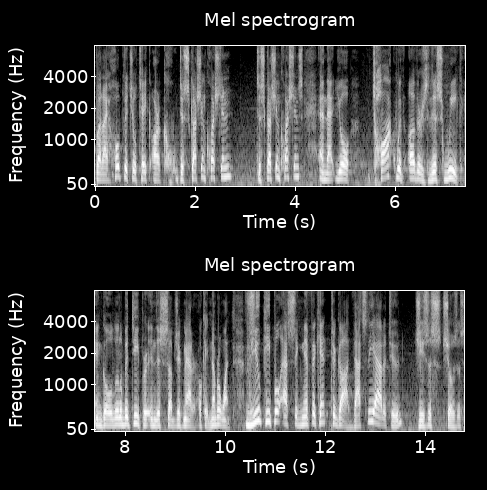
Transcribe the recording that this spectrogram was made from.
but I hope that you'll take our discussion question discussion questions and that you'll talk with others this week and go a little bit deeper in this subject matter. Okay, number one, view people as significant to God. That's the attitude Jesus shows us.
